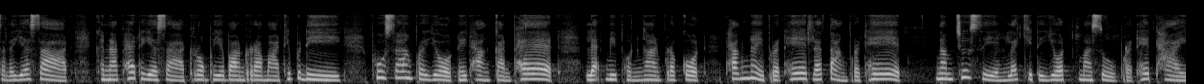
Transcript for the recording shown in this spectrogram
ศัลยศาสตร์ คณะแพทยศาสตร์โรงพยาบาลรามาธิบดี ผู้สร้างประโยชน์ในทางการแพทย์ และมีผลงานปรากฏทั้งในประเทศและต่างประเทศนำชื่อเสียงและกิตยศมาสู่ประเทศไทย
